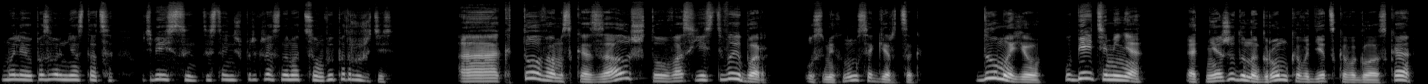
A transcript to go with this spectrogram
Умоляю, позволь мне остаться. У тебя есть сын, ты станешь прекрасным отцом, вы подружитесь. А кто вам сказал, что у вас есть выбор? Усмехнулся герцог. Думаю, убейте меня. От неожиданно громкого детского голоска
